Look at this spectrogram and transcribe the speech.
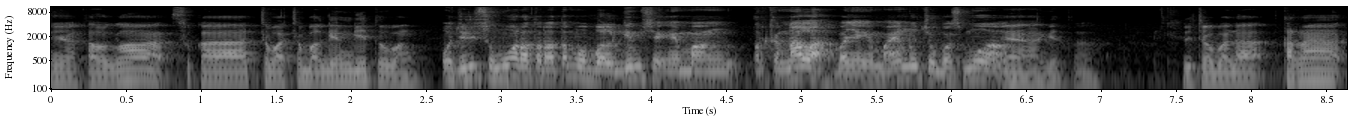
Iya, kalau gua suka coba-coba game gitu, Bang. Oh jadi semua rata-rata mobile games yang emang terkenal lah banyak yang main lu coba semua. Ya, gitu. Dicoba dah karena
